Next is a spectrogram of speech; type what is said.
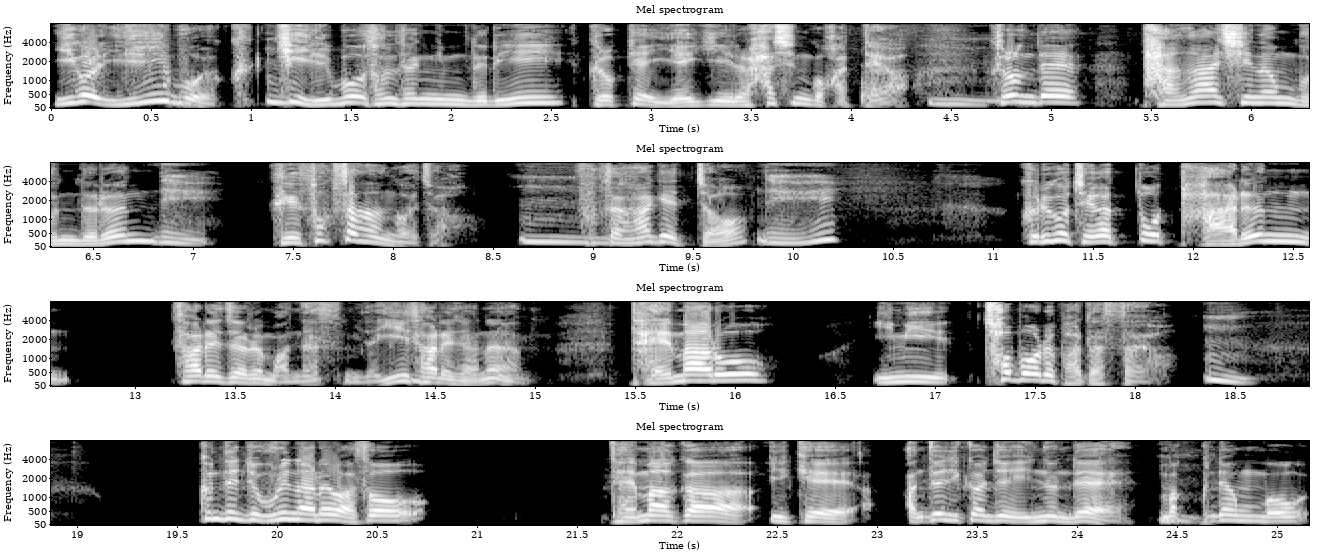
이걸 일부 극히 일부 선생님들이 그렇게 얘기를 하신 것 같아요. 음. 그런데 당하시는 분들은 네. 그게 속상한 거죠. 음. 속상하겠죠. 네. 그리고 제가 또 다른 사례자를 만났습니다. 이 사례자는 대마로 이미 처벌을 받았어요. 음. 근데 이제 우리나라에 와서 대마가 이렇게 안 되니까 이제 있는데 막 음. 그냥 뭐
